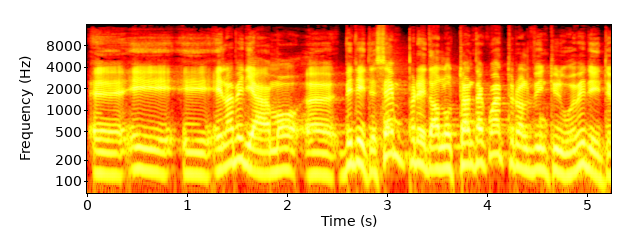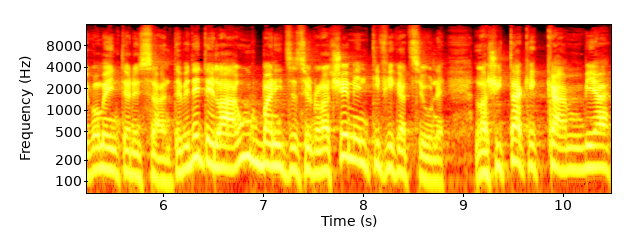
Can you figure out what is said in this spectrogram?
eh, e, e, la vediamo, eh, vedete sempre dall'84 al 22, vedete com'è interessante, vedete la urbanizzazione, la cementificazione, la città che cambia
